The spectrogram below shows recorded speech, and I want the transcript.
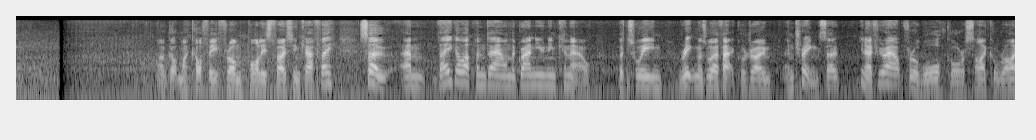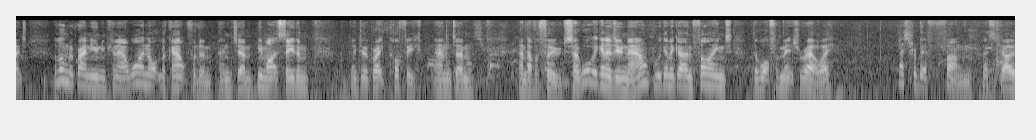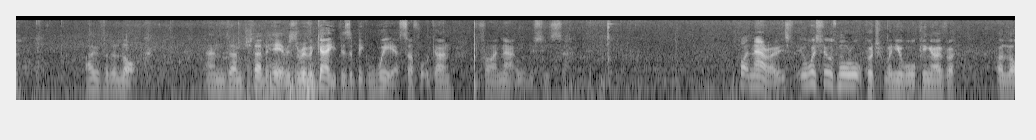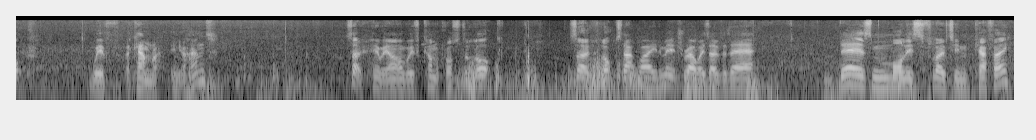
I've got my coffee from Molly's Floating Cafe. So um, they go up and down the Grand Union Canal between Rickmansworth Aquadrome and Tring. So, you know, if you're out for a walk or a cycle ride along the Grand Union Canal, why not look out for them? And um, you might see them, they do a great coffee. And um, and other food. So what we're going to do now, we're going to go and find the Watford Miniature Railway. Let's for a bit of fun, let's go over the lock. And um, just over here is the River Gade. There's a big weir, so I thought we'd go and find that. Ooh, this is uh, quite narrow. It's, it always feels more awkward when you're walking over a lock with a camera in your hand. So here we are, we've come across the lock. So lock's that way, the miniature railway's over there. There's Molly's Floating Cafe.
